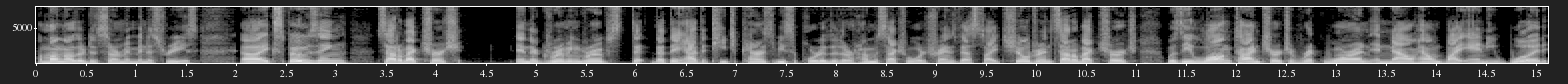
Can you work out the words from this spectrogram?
among other discernment ministries, uh, exposing Saddleback Church and their grooming groups that, that they had to teach parents to be supportive of their homosexual or transvestite children. Saddleback Church was the longtime church of Rick Warren and now helmed by Andy Wood.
